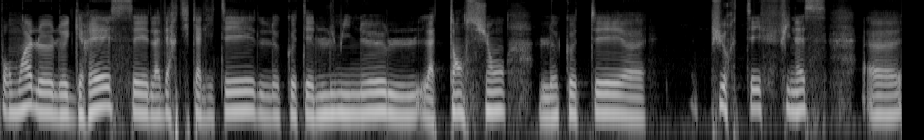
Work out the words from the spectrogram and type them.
Pour moi, le, grès, c'est la verticalité, le côté lumineux, la tension, le côté euh, pureté, finesse. Euh,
